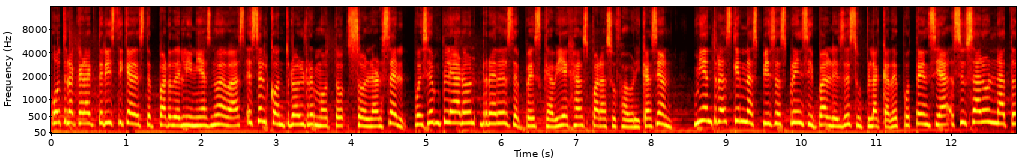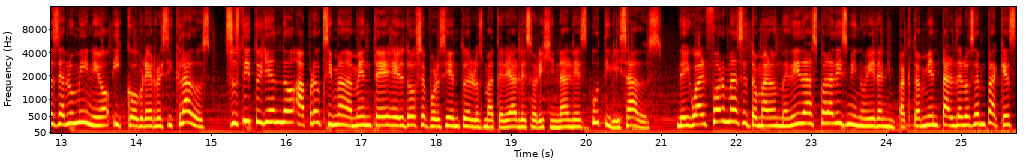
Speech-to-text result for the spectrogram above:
Otra característica de este par de líneas nuevas es el control remoto Solar Cell, pues emplearon redes de pesca viejas para su fabricación, mientras que en las piezas principales de su placa de potencia se usaron latas de aluminio y cobre reciclados, sustituyendo aproximadamente el 12% de los materiales originales utilizados. De igual forma, se tomaron medidas para disminuir el impacto ambiental de los empaques,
